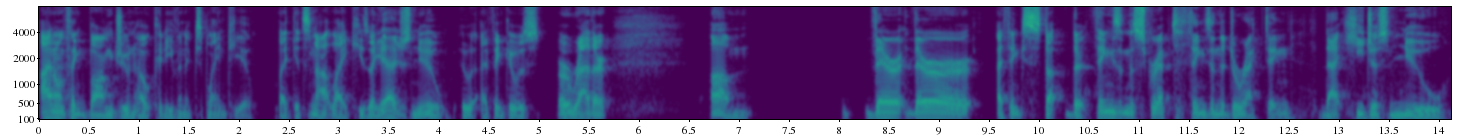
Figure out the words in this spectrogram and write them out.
I don't think Bong Joon-ho could even explain to you. Like it's not like he's like, yeah, I just knew. It, I think it was or rather um there there are I think stu- there things in the script, things in the directing that he just knew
